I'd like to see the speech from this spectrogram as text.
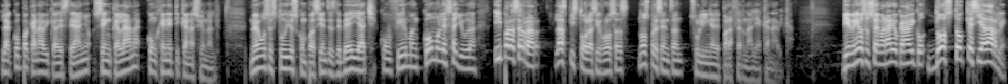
La Copa Canábica de este año se encalana con genética nacional. Nuevos estudios con pacientes de VIH confirman cómo les ayuda y para cerrar, las pistolas y rosas nos presentan su línea de parafernalia canábica. Bienvenidos a su semanario canábico, dos toques y a darle.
